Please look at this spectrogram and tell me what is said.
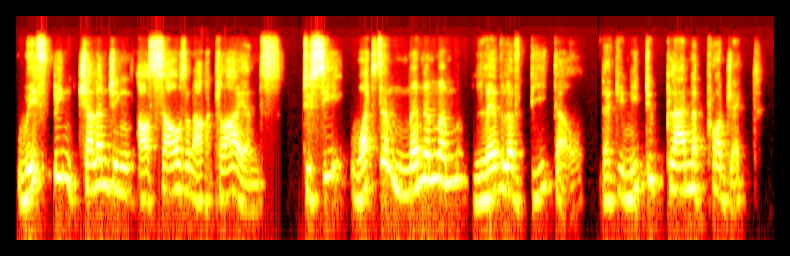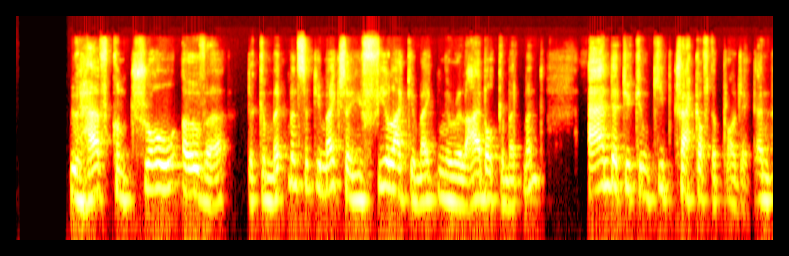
we've been challenging ourselves and our clients to see what's the minimum level of detail that you need to plan a project to have control over the commitments that you make so you feel like you're making a reliable commitment and that you can keep track of the project. And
